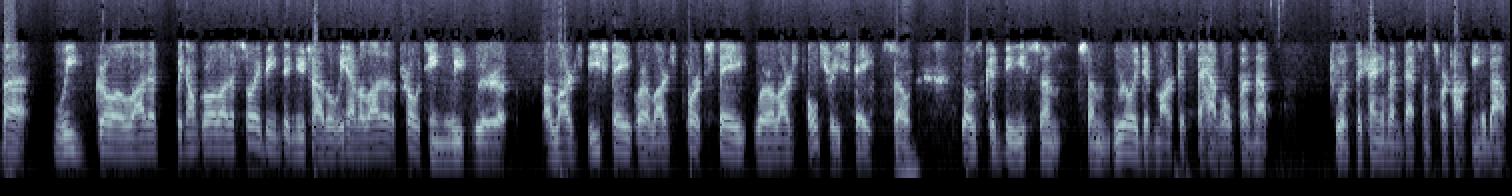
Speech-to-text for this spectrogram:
But we grow a lot of we don't grow a lot of soybeans in Utah, but we have a lot of the protein. We, we're a large beef state, we're a large pork state, we're a large poultry state. So those could be some some really good markets to have opened up with the kind of investments we're talking about.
